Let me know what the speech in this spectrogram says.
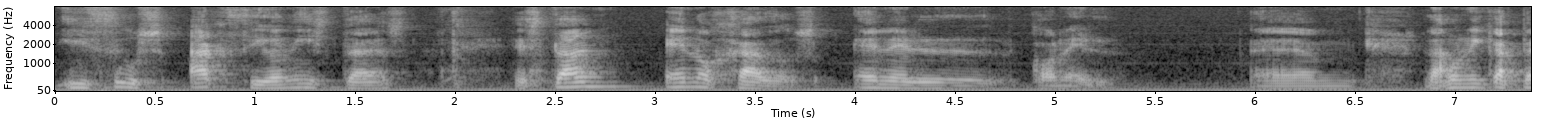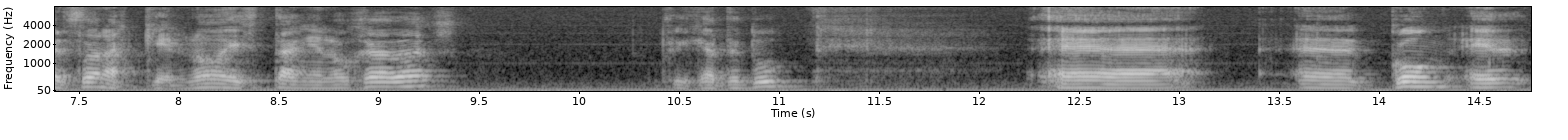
y sus accionistas están enojados en el, con él. Em, las únicas personas que no están enojadas, fíjate tú, eh, eh, con él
